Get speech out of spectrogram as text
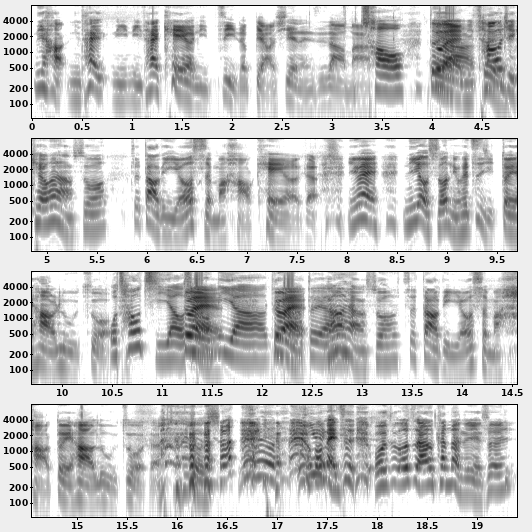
你好，你太你你太 care 你自己的表现了，你知道吗？超对啊，你超级 care，我想说这到底有什么好 care 的？因为你有时候你会自己对号入座，我超级啊，我对超容易啊，对啊对然后啊，想说这到底有什么好对号入座的？因为我每次我我只要看到你的眼神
